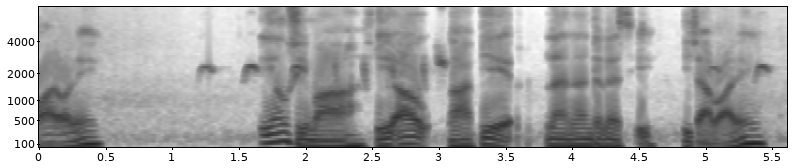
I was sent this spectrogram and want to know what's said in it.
ပါတော့တယ်။ဒီရောက်စီမှာရေအောက်ငါးပြည့်လန်လန်းတက်လက်စီကြည့်ကြပါတယ်။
